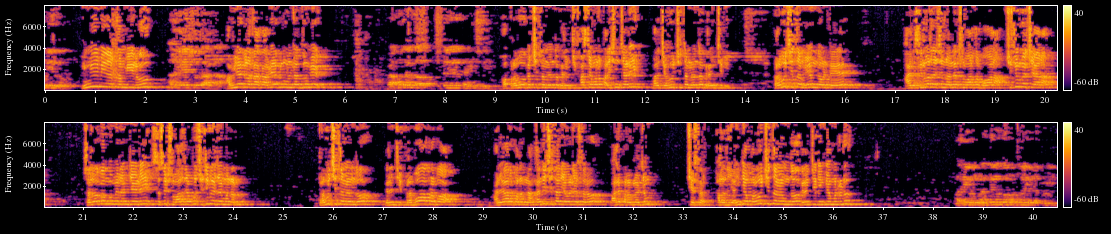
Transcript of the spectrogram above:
మరియు మీ మీద మీరు? అవివేకులు కాక అవివేకులు కాక మీరు. ప్రభు ఆ ప్రభు ఒక చిత్తం ఏందో గ్రహించి? ఫస్ట్ ఏమన్నా పరీక్షించండి? మన చెవు చిత్తం ఏందో గ్రహించడి ప్రభు చిత్తం ఏందో అంటే ఆయన సిల్వర్ దర్శనంలో అన్ని సువార్త పోవాలా? శిష్యులుగా చేయాలా? సలోకంగా మీరు ఏం చేయండి? శిష్యుకి సువార్త చెప్పు శిష్యులుగా చేయమన్నారు. ప్రభు చిత్తం ఏందో గ్రహించి ప్రభువా ప్రభువా పనులు నా తండ్రి చిత్తాన్ని ఎవరు చేస్తారో వాళ్ళే పరమరాజ్యం చేస్తారు. అలా ఇంకేం ప్రభు చిత్తం ఏందో గ్రహించి ఇంకేమంటాడు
